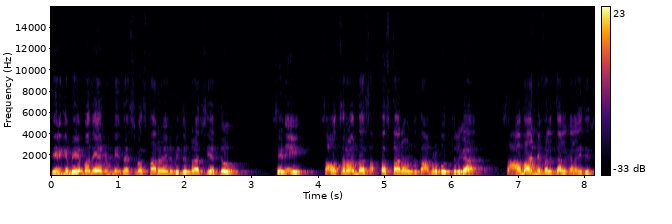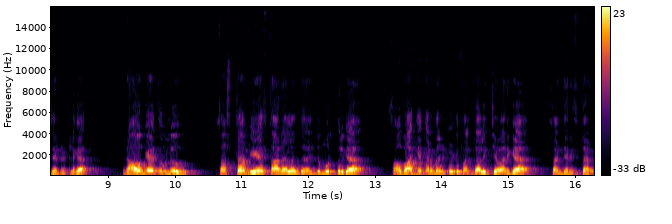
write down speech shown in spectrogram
వీరికి మే పదిహేను నుండి దశమ స్థానమైన మిథున రాశి ఎందు శని సంవత్సరం అంతా సప్తస్థానం అంతా తామ్రమూర్తులుగా సామాన్య ఫలితాలు కలగజేసేటట్లుగా రాహుకేతువులు షష్ఠ వ్యయ స్థానాలందు రజమూర్తులుగా సౌభాగ్యకరమైనటువంటి ఫలితాలు ఇచ్చేవారిగా సంచరిస్తారు.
